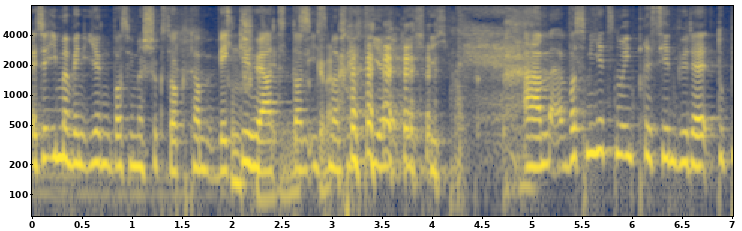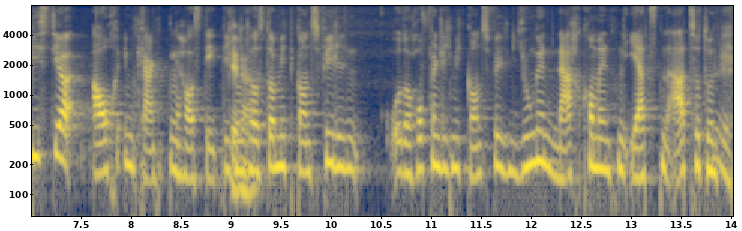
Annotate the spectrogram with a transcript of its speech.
Also immer wenn irgendwas, wie wir schon gesagt haben, weggehört, dann ist genau. man bei dir richtig. Ähm, was mich jetzt nur interessieren würde, du bist ja auch im Krankenhaus tätig genau. und hast da mit ganz vielen oder hoffentlich mit ganz vielen jungen, nachkommenden Ärzten auch zu tun. Mhm.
